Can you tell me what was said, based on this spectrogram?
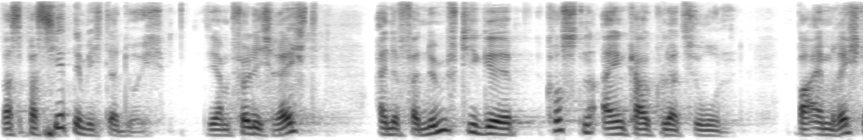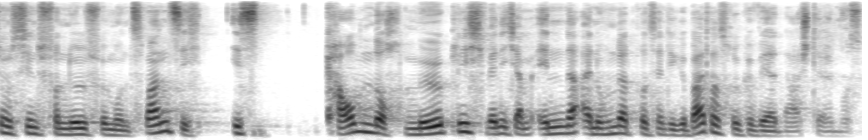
Was passiert nämlich dadurch? Sie haben völlig recht. Eine vernünftige Kosteneinkalkulation bei einem Rechnungszins von 0,25 ist kaum noch möglich, wenn ich am Ende eine hundertprozentige Beitragsrückkehr darstellen muss.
